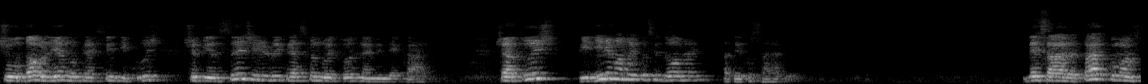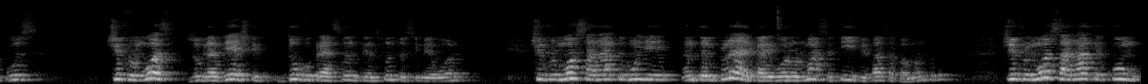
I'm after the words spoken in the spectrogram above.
și udau lemnul preasfintei cruci și prin sângele lui preasfânt noi toți ne-am vindecat. Și atunci, prin inima Măicuții Domnului, a trecut sabia. Deci s-a arătat, cum am spus, și frumos zugrăvește Duhul Preasfânt prin Sfântul Simeon, și frumos arată unii întâmplări care vor urma să fie pe fața Pământului și frumos arată cum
